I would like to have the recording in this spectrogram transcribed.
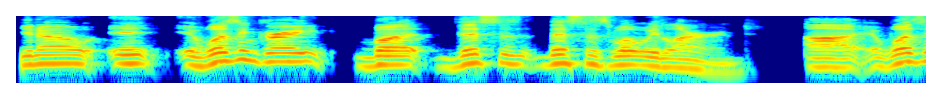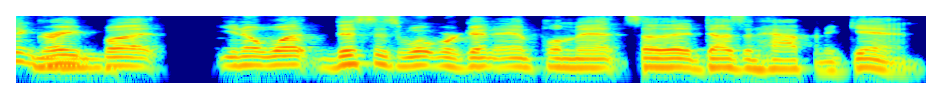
"You know, it it wasn't great, but this is this is what we learned. Uh, it wasn't great, mm-hmm. but you know what? This is what we're going to implement so that it doesn't happen again."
